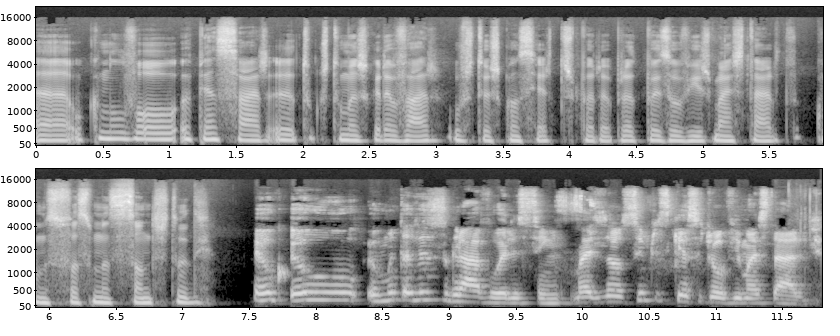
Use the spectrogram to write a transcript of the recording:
Uh, o que me levou a pensar, uh, tu costumas gravar os teus concertos para, para depois ouvires mais tarde, como se fosse uma sessão de estúdio? Eu, eu, eu muitas vezes gravo eles sim, mas eu sempre esqueço de ouvir mais tarde.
